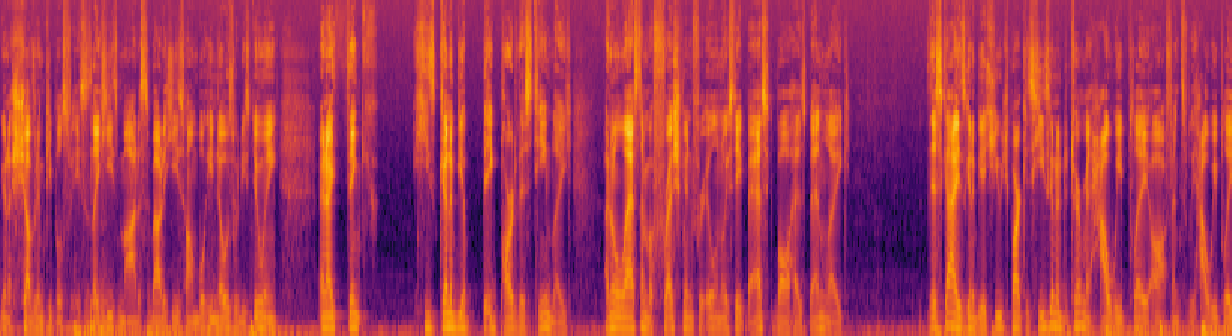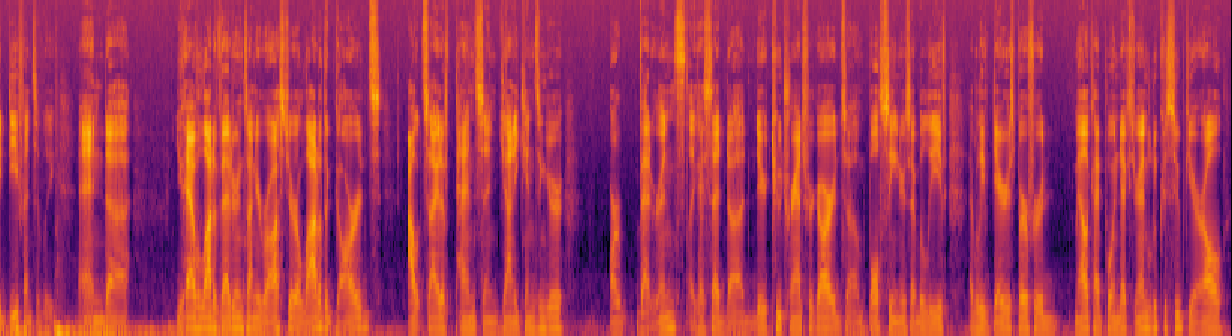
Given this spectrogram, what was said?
gonna shove it in people's faces. Like, he's modest about it. He's humble. He knows what he's doing, and I think he's gonna be a big part of this team. Like, I don't know the last time a freshman for Illinois State basketball has been like this guy is going to be a huge part because he's going to determine how we play offensively, how we play defensively. And uh, you have a lot of veterans on your roster. A lot of the guards outside of Pence and Johnny Kinzinger are veterans. Like I said, uh, they're two transfer guards, um, both seniors, I believe. I believe Darius Burford, Malachi Poindexter, and Luke Kasubke are all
